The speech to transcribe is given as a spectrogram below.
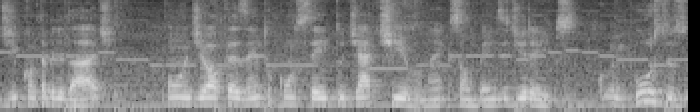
de contabilidade, onde eu apresento o conceito de ativo, né, que são bens e direitos. Custos,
